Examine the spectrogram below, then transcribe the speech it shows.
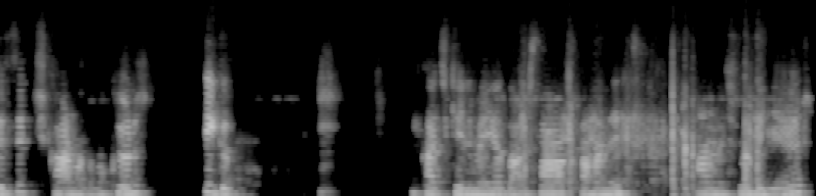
t, t sesi çıkarmadan okuyoruz. Digit. Birkaç kelime yazarsak daha net anlaşılabilir.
